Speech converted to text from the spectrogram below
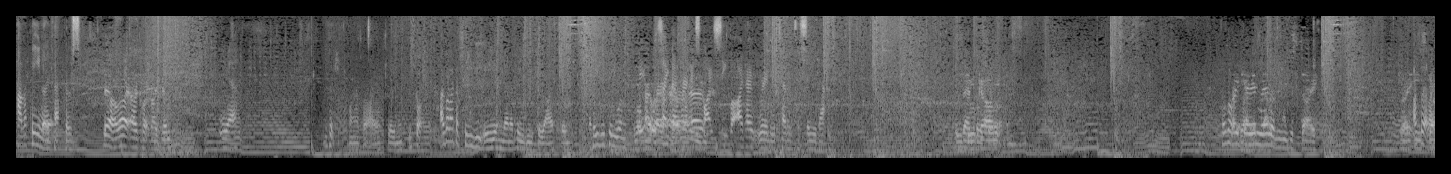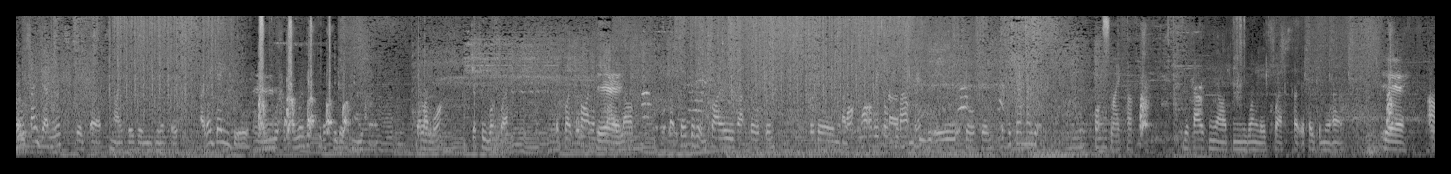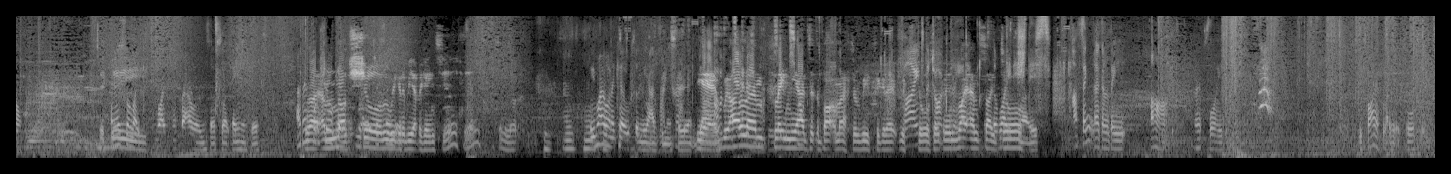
Jalapeno peppers. Yeah, alright, I quite like them. Yeah. He's such a sniper, actually. He's got, I got like a PvE and then a PvP item. A PvP one's the one People say they're really uh, spicy, but I don't really tend to see that. Them gone. Did I get in there or did you just die? Right, I he's swear, like, they were so generous with uh, snipers and USBs. Like, they gave you a, Yeah. like, a ridiculously good sniper. They're like what? Just through one quest. It's like fire, Yeah. fire, love. Like, so if you're doing fire, that's awesome. If you're doing, like, What, what are we talking uh, about here? PvE, it's. It's just generally good. What sniper? The thousand yards from one of those quests, like, they're taking more air. Yeah. Oh, And also, like, rifle barrel that's like, aim assist. And then Right, quite I'm not sure who we're going to be up against. Yeah, yeah. Let's have a look. We might want to kill some of the ads in this so we Yeah, we- I'll um, flame the ads at the bottom after we've figured out which Find door's dark opening. Right hand side The white door. Right. I think they're gonna be arc, that's void. The firefly it's awesome.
